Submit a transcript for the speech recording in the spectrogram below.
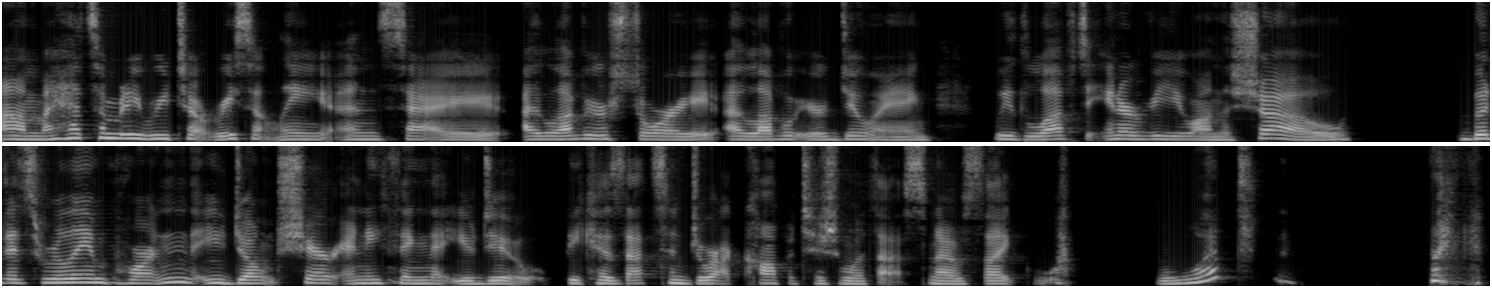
Um, I had somebody reach out recently and say, I love your story. I love what you're doing. We'd love to interview you on the show, but it's really important that you don't share anything that you do because that's in direct competition with us. And I was like, what? Like,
